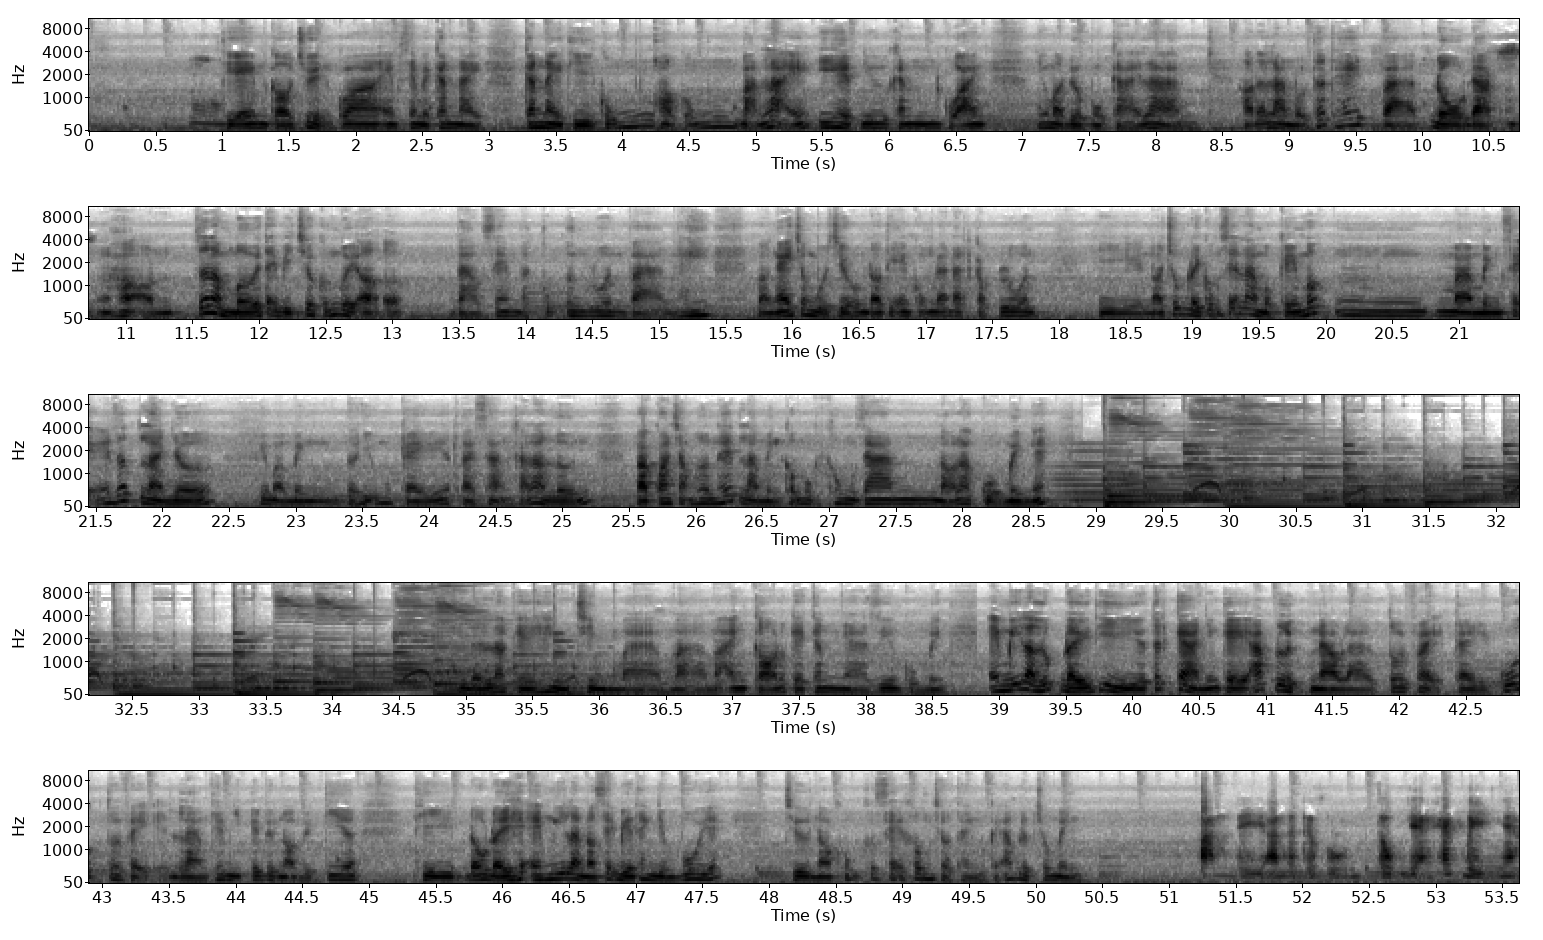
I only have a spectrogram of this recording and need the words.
ừ. thì em có chuyển qua em xem cái căn này. Căn này thì cũng họ cũng bán lại ấy, y hệt như căn của anh. Nhưng mà được một cái là họ đã làm nội thất hết và đồ đạc họ rất là mới tại vì chưa có người ở. Vào xem và cũng ưng luôn và ngay và ngay trong buổi chiều hôm đó thì em cũng đã đặt cọc luôn. Thì nói chung đấy cũng sẽ là một cái mốc ừ, mà mình sẽ rất là nhớ khi mà mình sở hữu một cái tài sản khá là lớn. Và quan trọng hơn hết là mình có một cái không gian nó là của mình ấy. Đấy là cái hành trình mà mà mà anh có được cái căn nhà riêng của mình. Em nghĩ là lúc đấy thì tất cả những cái áp lực nào là tôi phải cày cuốc, tôi phải làm thêm những cái việc nọ việc kia, thì đâu đấy em nghĩ là nó sẽ biến thành niềm vui ấy, chứ nó cũng sẽ không trở thành một cái áp lực cho mình. Anh thì anh là thuộc thuộc dạng khác biệt nha.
